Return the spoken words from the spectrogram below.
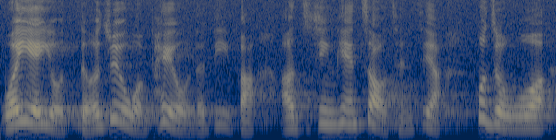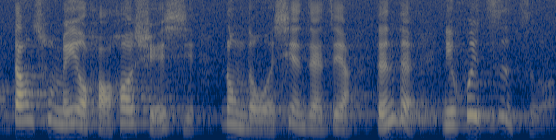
我也有得罪我配偶的地方，而今天造成这样，或者我当初没有好好学习，弄得我现在这样，等等，你会自责。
